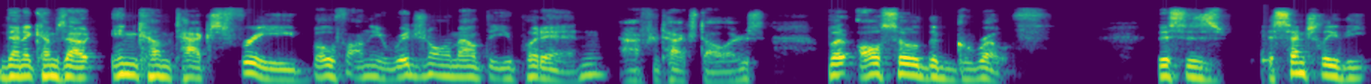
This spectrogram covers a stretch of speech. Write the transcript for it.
then it comes out income tax free both on the original amount that you put in after tax dollars but also the growth this is essentially the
